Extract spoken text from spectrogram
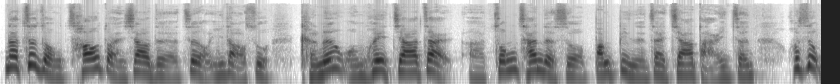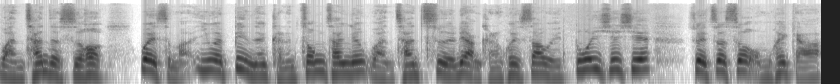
那这种超短效的这种胰岛素，可能我们会加在呃中餐的时候帮病人再加打一针，或是晚餐的时候。为什么？因为病人可能中餐跟晚餐吃的量可能会稍微多一些些，所以这时候我们会给他。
